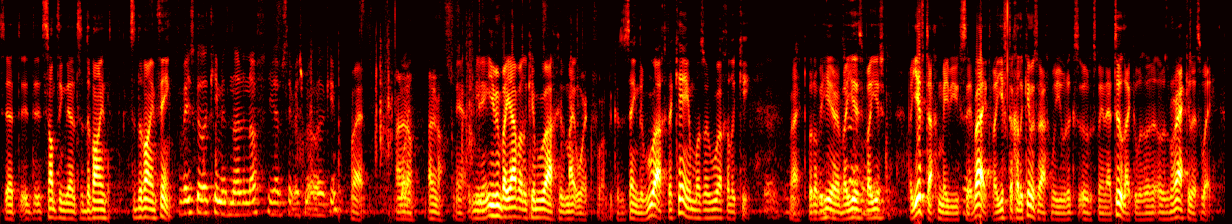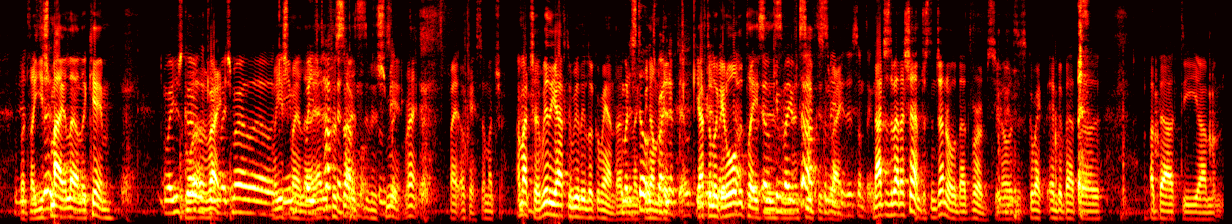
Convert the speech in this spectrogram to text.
It's that it, it's something that it's a divine. It's a divine thing. Vayizka Elikim is not enough. You have to say Vishmael Elikim. Right. I don't Why? know. I don't know. Yeah. Meaning even by Yav Elikim Ruach it might work for him because it's saying the Ruach that came was a Ruach Eliki. Right. But over here, Vayiftach, maybe you say right. Vayiftach Elikim is Rachel. You would, explain that too, like it was a, it was a miraculous way. But It just Vayishmael says- Elikim. Vayizka Well, right. Vayishmael Elikim, Vayishmael. Vayiftach If it's Esavmo. if it's Doesn't Shmi- say. Right. Right. Okay. So I'm not sure. I'm not sure. Really, you have to really look around. I But mean, it's like still- we right next to You have to look at all the places and, and see if this is right. Not just about Hashem, just in general about verbs. You know, is this correct? And about the about the um,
